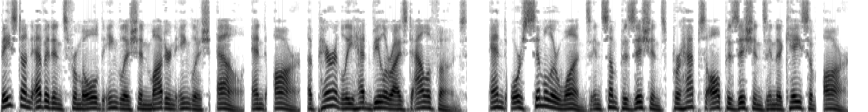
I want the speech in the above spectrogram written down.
Based on evidence from Old English and Modern English, l, and, r, apparently had velarized allophones, and or similar ones in some positions perhaps all positions in the case of, r.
